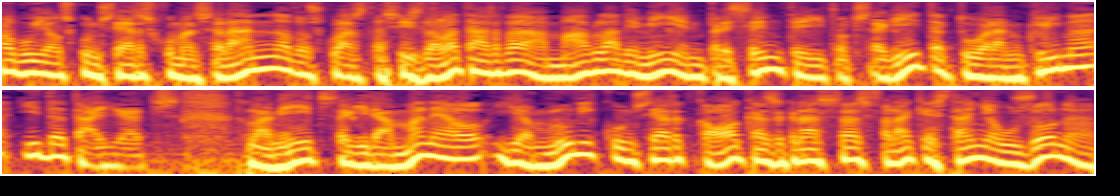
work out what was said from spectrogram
Avui els concerts començaran a dos quarts de sis de la tarda amb Habla de mi en presente i tot seguit actuaran Clima i Detallets. La nit seguirà amb Manel i amb l'únic concert que Oques Grasses farà aquest any a Osona.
